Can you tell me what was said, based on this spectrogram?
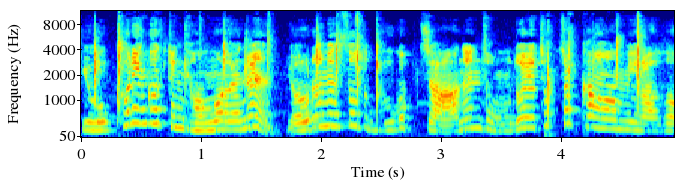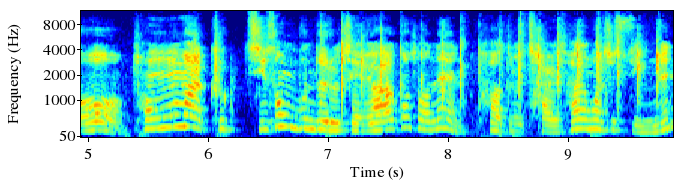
이 크림 같은 경우에는 여름에 써도 무겁지 않은 정도의 촉촉함이라서 정말 극지성분들을 제외하고서는 다들 잘 사용하실 수 있는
